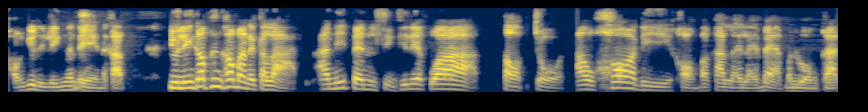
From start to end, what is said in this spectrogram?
ของยูนิลิงนั่นเองนะครับยูนิลิงก็เพิ่งเข้ามาในตลาด อันนี้เป็นสิ่งที่เรียกว่าตอบโจทย์ เอาข้อดีของประกันหลาย ๆ แบบมารวมกัน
